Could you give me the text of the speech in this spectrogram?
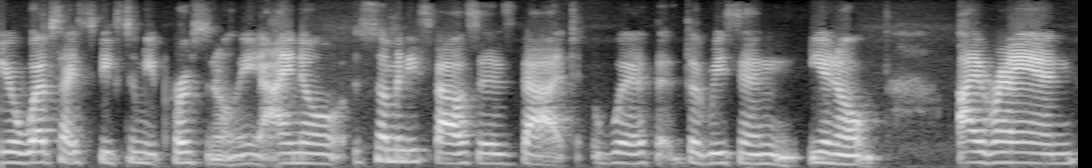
Your website speaks to me personally. I know so many spouses that with the recent, you know, Iran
